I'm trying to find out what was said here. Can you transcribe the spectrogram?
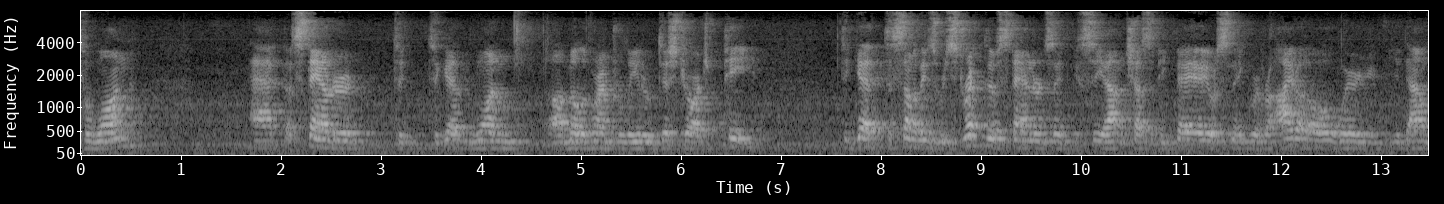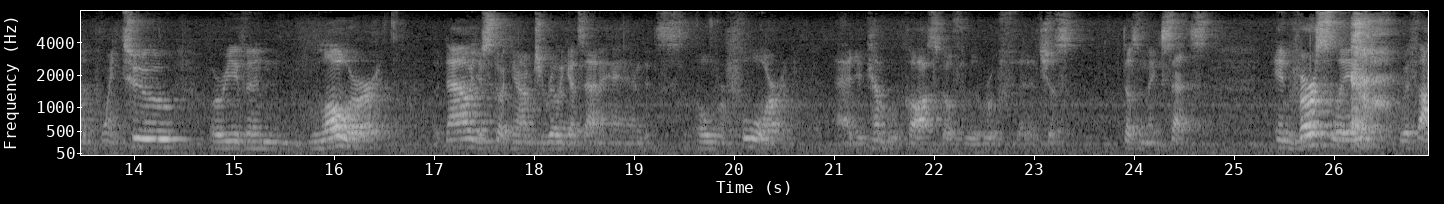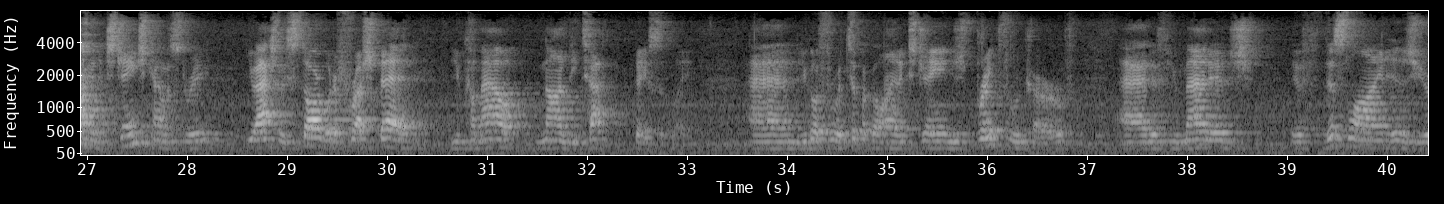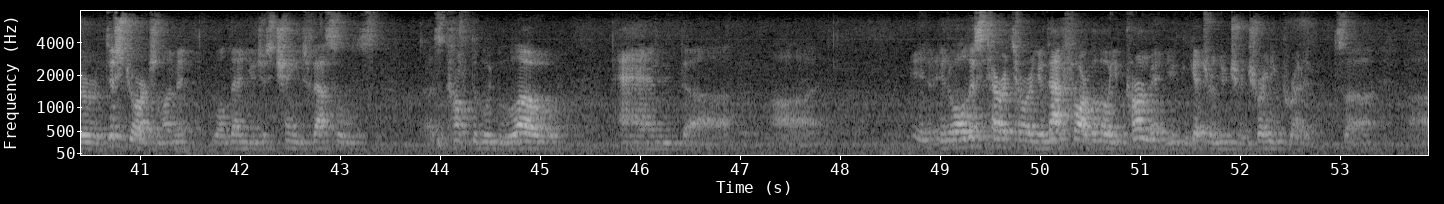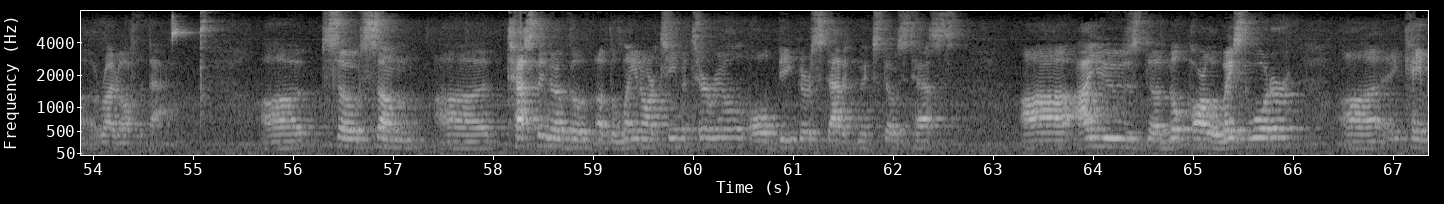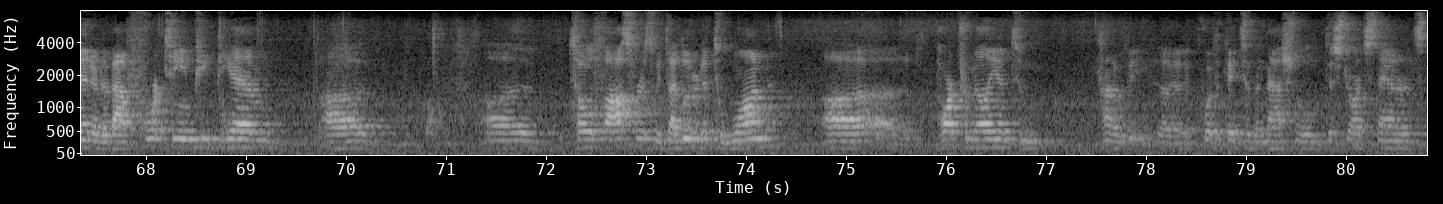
to 1 at a standard to, to get one uh, milligram per liter discharge of P to get to some of these restrictive standards that you see out in Chesapeake Bay or Snake River, Idaho, where you're down to 0.2 or even lower. But now your stoichiometry really gets out of hand. It's over four, and your chemical costs go through the roof. And it just doesn't make sense. Inversely, with ion exchange chemistry, you actually start with a fresh bed. You come out non-detect, basically. And you go through a typical ion exchange breakthrough curve and if you manage, if this line is your discharge limit, well, then you just change vessels as comfortably below. And uh, uh, in, in, all this territory, you're that far below your permit, you can get your nutrient training credits uh, uh right off the bat. Uh, so some uh, testing of the, of the Layne RT material, all beaker static mixed dose tests. I used milk parlor wastewater uh, it came in at about 14 ppm uh, uh, total phosphorus. We diluted it to one uh, part per million to kind of uh, equivocate to the national discharge standards.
